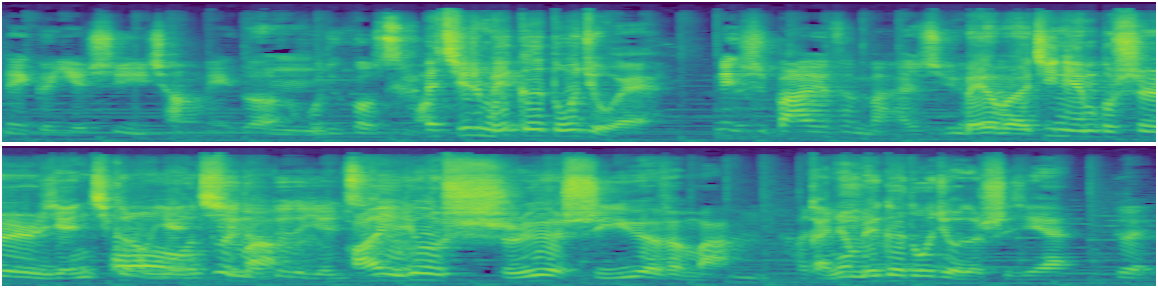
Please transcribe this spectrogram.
那个也是一场那个嗯 h o l y Coast 嘛哎，，其实没隔多久哎，那个是八月份吧还是？没有没有，今年不是延期各种延期嘛，哦对的延期好像也就十月十一月份吧，嗯，感觉没隔多久的时间。对。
